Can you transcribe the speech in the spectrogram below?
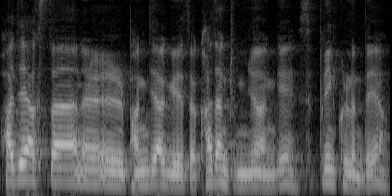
화재 확산을 방지하기 위해서 가장 중요한 게 스프링클러인데요.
